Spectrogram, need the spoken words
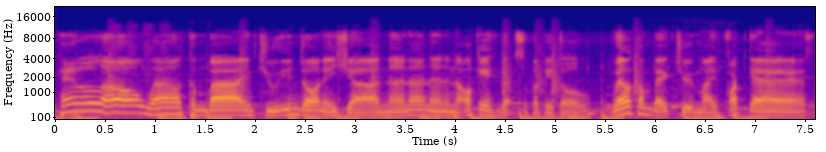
Hello, welcome back to Indonesia. Nah, nah, nah, nah, nah. Oke, nggak seperti itu. Welcome back to my podcast.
